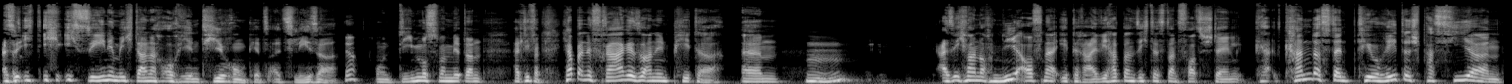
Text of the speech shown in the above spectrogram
Also ich, ich, ich sehne mich da nach Orientierung jetzt als Leser. Ja. Und die muss man mir dann halt liefern. Ich habe eine Frage so an den Peter. Ähm, Also ich war noch nie auf einer E3. Wie hat man sich das dann vorzustellen? Ka- Kann das denn theoretisch passieren,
